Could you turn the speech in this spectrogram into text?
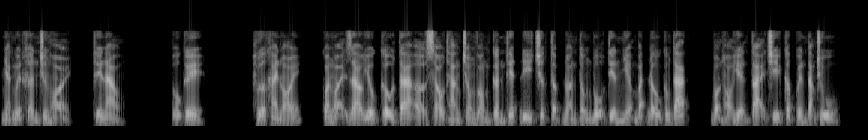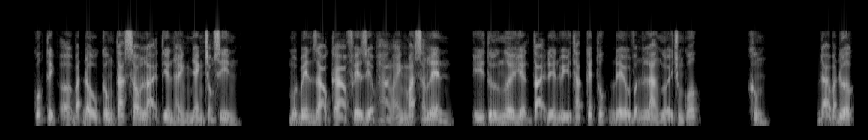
Nhạc Nguyệt khẩn trương hỏi, thế nào? Ok. Hứa khai nói, quan ngoại giao yêu cầu ta ở 6 tháng trong vòng cần thiết đi trước tập đoàn tổng bộ tiền nhiệm bắt đầu công tác, bọn họ hiện tại chỉ cấp quyền tạm trú. Quốc tịch ở bắt đầu công tác sau lại tiến hành nhanh chóng xin. Một bên rảo cà phê Diệp Hàng ánh mắt sáng lên, ý tứ ngươi hiện tại đến ủy thác kết thúc đều vẫn là người Trung Quốc. Không. Đã bắt được.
